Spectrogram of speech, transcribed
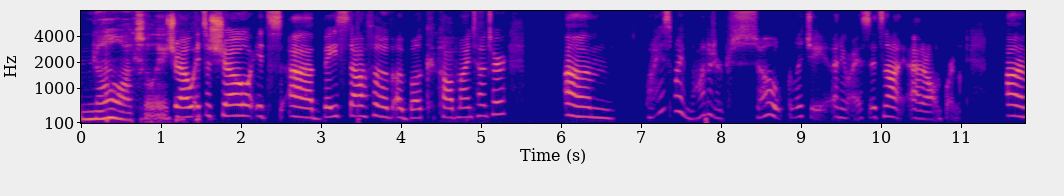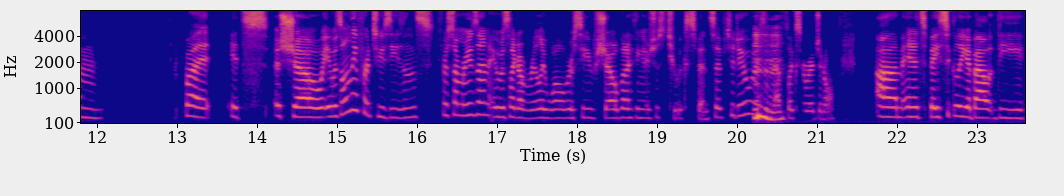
No, actually. Show. It's a show. It's uh based off of a book called Mindhunter. Um why is my monitor so glitchy? Anyways, it's not at all important. Um but it's a show. It was only for two seasons for some reason. It was like a really well received show, but I think it was just too expensive to do. It was Mhm. a Netflix original. Um and it's basically about the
